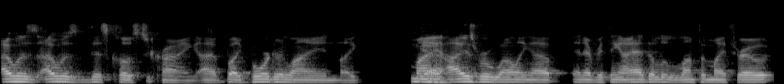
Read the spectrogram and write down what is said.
I was I was this close to crying. I like borderline like my Yeah. eyes were welling up and everything. I had a little lump in my throat.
